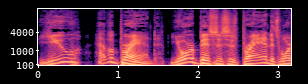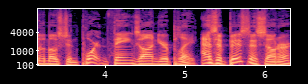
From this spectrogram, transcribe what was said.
You have a brand. Your business's brand is one of the most important things on your plate. As a business owner,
